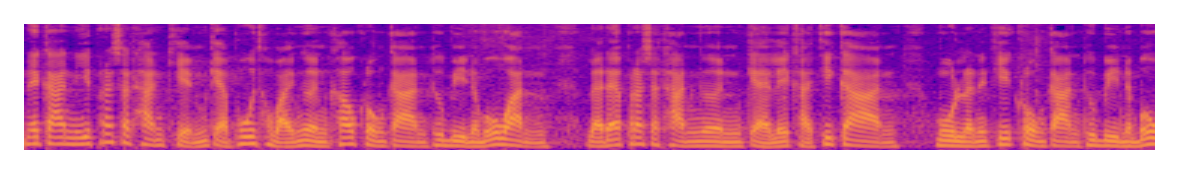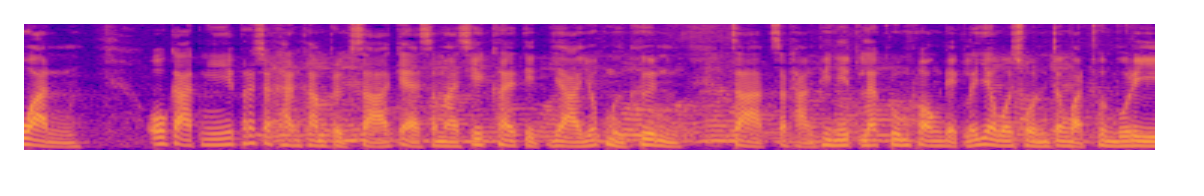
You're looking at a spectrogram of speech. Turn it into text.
ในการนี้พระราชทานเข็มแก่ผู้ถวายเงินเข้าโครงการ To be number one และได้พระราชทานเงินแก่เลขาธิการ มูลนิธิโครงการ To be number one โอกาสนี้พระราชทานคำปรึกษาแก่สมาชิกใครติดยายกมือขึ้น จากสถานพินิษและคุ้มครองเด็กและเยาวชนจังหวัดชลบุรี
